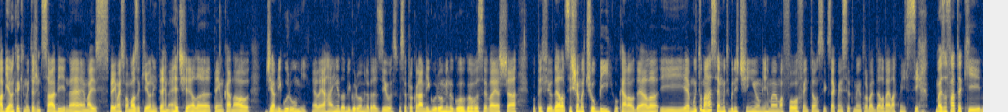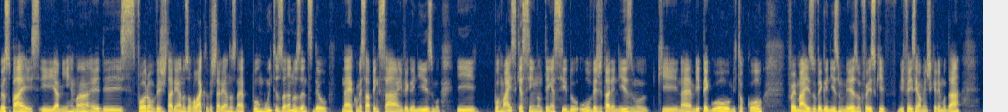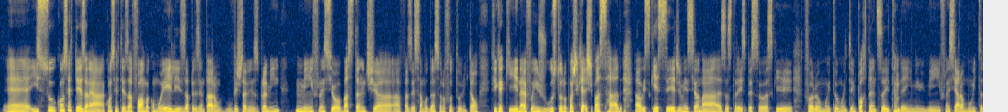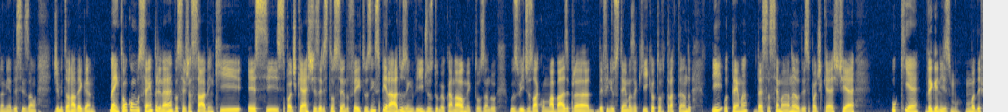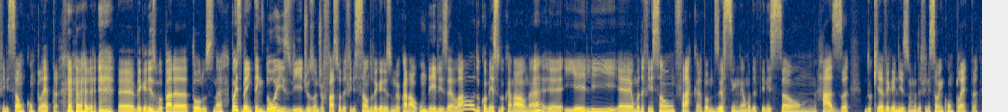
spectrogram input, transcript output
A Bianca, que muita gente sabe, né, é mais, bem mais famosa que eu na internet, ela tem um canal de amigurumi. Ela é a rainha do amigurumi no Brasil. Se você procurar amigurumi no Google, você vai achar o perfil dela. Se chama Chubi, o canal dela, e é muito massa, é muito bonitinho. Minha irmã é uma fofa, então se quiser conhecer também o trabalho dela, vai lá conhecer. Mas o fato é que meus pais e a minha irmã, eles foram vegetarianos, ovo vegetarianos, né, por muitos anos antes de eu, né, começar a pensar em veganismo e por mais que assim não tenha sido o vegetarianismo que né, me pegou, me tocou, foi mais o veganismo mesmo, foi isso que me fez realmente querer mudar. É, isso com certeza, né? Com certeza a forma como eles apresentaram o vegetarianismo para mim me influenciou bastante a, a, fazer essa mudança no futuro. Então, fica aqui, né? Foi injusto no podcast passado ao esquecer de mencionar essas três pessoas que foram muito, muito importantes aí também, me, me influenciaram muito na minha decisão de me tornar vegano. Bem, então como sempre, né, vocês já sabem que esses podcasts eles estão sendo feitos inspirados em vídeos do meu canal, meio que estou usando os vídeos lá como uma base para definir os temas aqui que eu estou tratando. E o tema dessa semana, ou desse podcast, é o que é veganismo? Uma definição completa. é, veganismo para tolos, né? Pois bem, tem dois vídeos onde eu faço a definição do veganismo no meu canal. Um deles é lá do começo do canal, né? É, e ele é uma definição fraca, vamos dizer assim, né? Uma definição rasa do que é veganismo, uma definição incompleta.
